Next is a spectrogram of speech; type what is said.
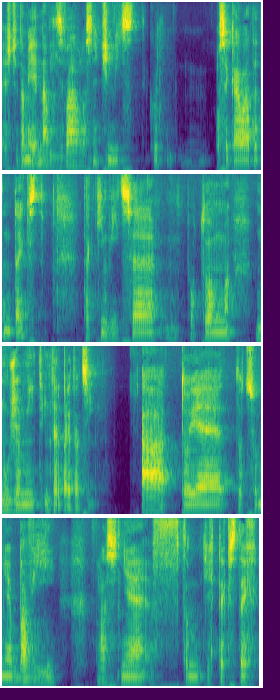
ještě tam je jedna výzva, vlastně čím víc jako osekáváte ten text, tak tím více potom může mít interpretací. A to je to, co mě baví vlastně v tom těch textech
